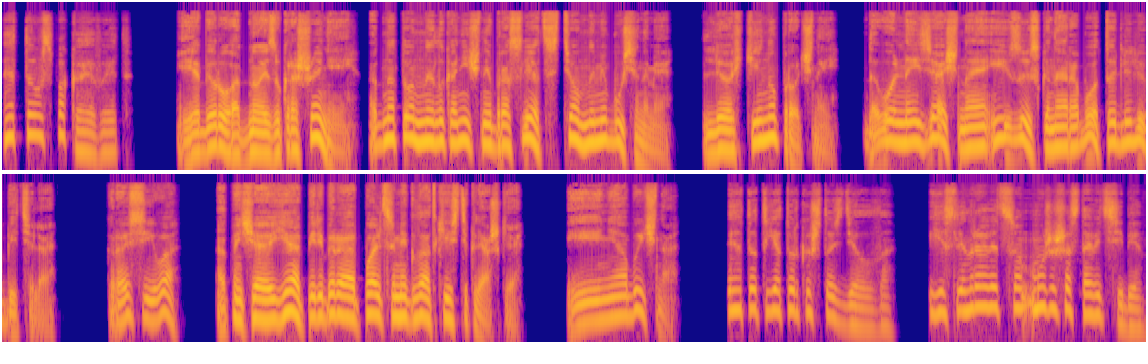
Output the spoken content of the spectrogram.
Это успокаивает». Я беру одно из украшений — однотонный лаконичный браслет с темными бусинами. Легкий, но прочный. Довольно изящная и изысканная работа для любителя. Красиво. Отмечаю я, перебирая пальцами гладкие стекляшки. И необычно. «Этот я только что сделала. Если нравится, можешь оставить себе».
